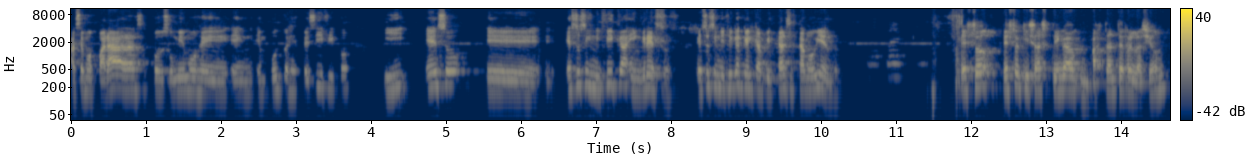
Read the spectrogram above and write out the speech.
Hacemos paradas, consumimos en, en puntos específicos y eso, eh, eso significa ingresos, eso significa que el capital se está moviendo. Esto, esto quizás tenga bastante relación.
